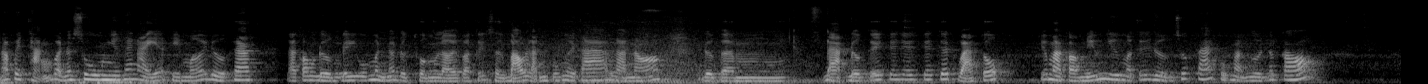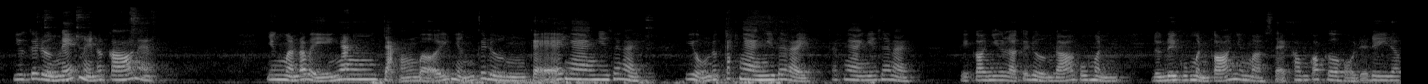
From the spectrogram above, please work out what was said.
nó phải thẳng và nó suông như thế này á, thì mới được ha. Là con đường đi của mình nó được thuận lợi và cái sự bảo lãnh của người ta là nó được um, đạt được cái, cái cái cái kết quả tốt. Chứ mà còn nếu như mà cái đường xuất phát của mọi người nó có như cái đường nét này nó có nè nhưng mà nó bị ngăn chặn bởi những cái đường kẻ ngang như thế này ví dụ nó cắt ngang như thế này cắt ngang như thế này thì coi như là cái đường đó của mình đường đi của mình có nhưng mà sẽ không có cơ hội để đi đâu.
